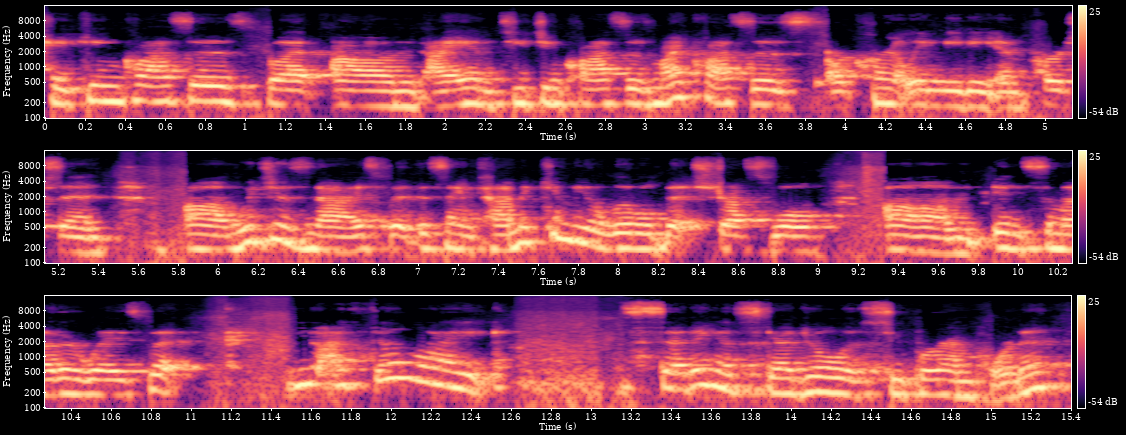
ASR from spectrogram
taking classes, but um, I am teaching classes. My classes are currently meeting in person, um, which is nice, but at the same time, it can be a little bit stressful um, in some other ways. But, you know, I feel like setting a schedule is super important.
